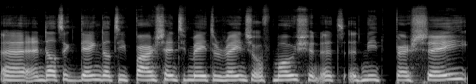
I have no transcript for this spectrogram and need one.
Uh, en dat ik denk dat die paar centimeter range of motion het, het niet per se.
